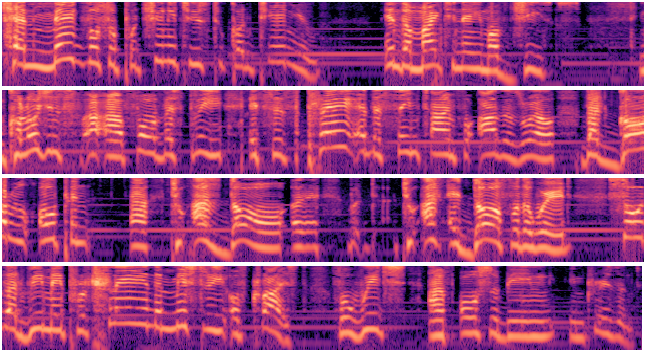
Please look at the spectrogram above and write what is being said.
can make those opportunities to continue in the mighty name of Jesus. In Colossians uh, uh 4, verse 3, it says, Pray at the same time for us as well, that God will open uh, to us door uh, to us a door for the word so that we may proclaim the mystery of Christ for which I've also been imprisoned.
